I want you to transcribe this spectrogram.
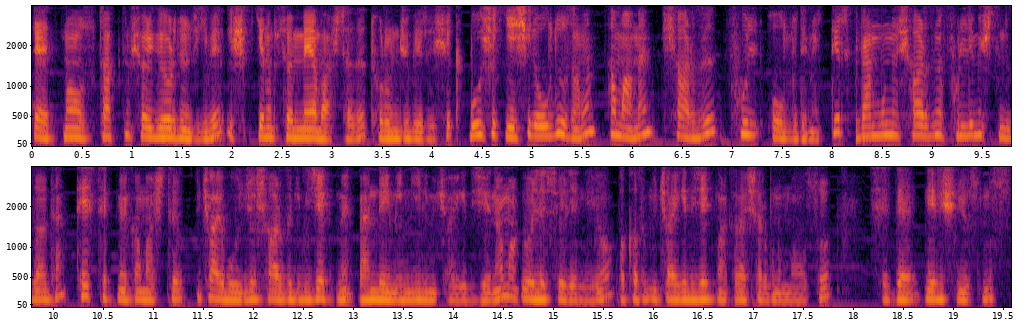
Evet mouse'u taktım. Şöyle gördüğünüz gibi ışık yanıp sönmeye başladı. Turuncu bir ışık. Bu ışık yeşil olduğu zaman tamamen şarjı full oldu demektir. Ben bunun şarjını fulllemiştim zaten. Test etmek amaçlı 3 ay boyunca şarjı gidecek mi? Ben de emin değilim 3 ay gideceğini ama öyle söyleniyor. Bakalım 3 ay gidecek mi arkadaşlar bunun mouse'u? Siz de ne düşünüyorsunuz?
